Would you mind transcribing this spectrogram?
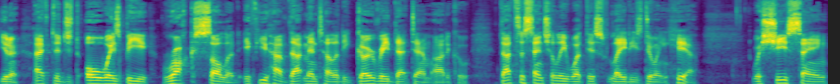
You know, I have to just always be rock solid. If you have that mentality, go read that damn article. That's essentially what this lady's doing here, where she's saying,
